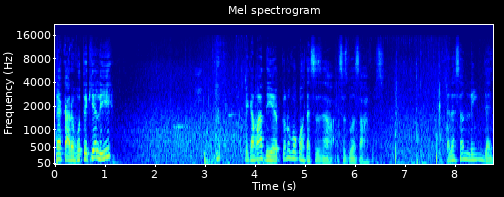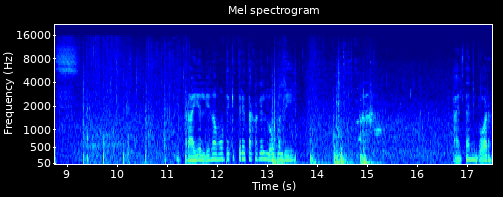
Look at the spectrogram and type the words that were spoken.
É, cara, eu vou ter que ir ali. Pegar madeira, porque eu não vou cortar essas, essas duas árvores. Elas são lindas. E pra ir ali, nós vamos ter que tretar com aquele lobo ali. Ah, ele tá indo embora.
